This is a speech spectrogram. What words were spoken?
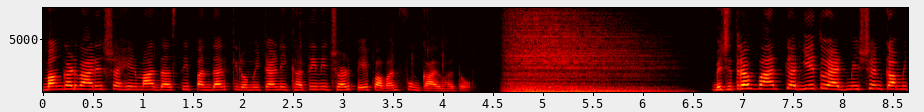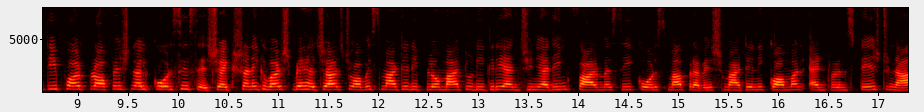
મંગળવારે શહેરમાં દસથી પંદર કિલોમીટરની ગતિની ઝડપે પવન ફૂંકાયો હતો. બીજી તરફ વાત કરીએ તો એડમિશન કમિટી ફોર પ્રોફેશનલ કોર્સિસે શૈક્ષણિક વર્ષ બે હજાર ચોવીસ માટે diploma to degree engineering pharmacy કોર્સમાં પ્રવેશ માટેની કોમન એન્ટ્રન્સ ટેસ્ટના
